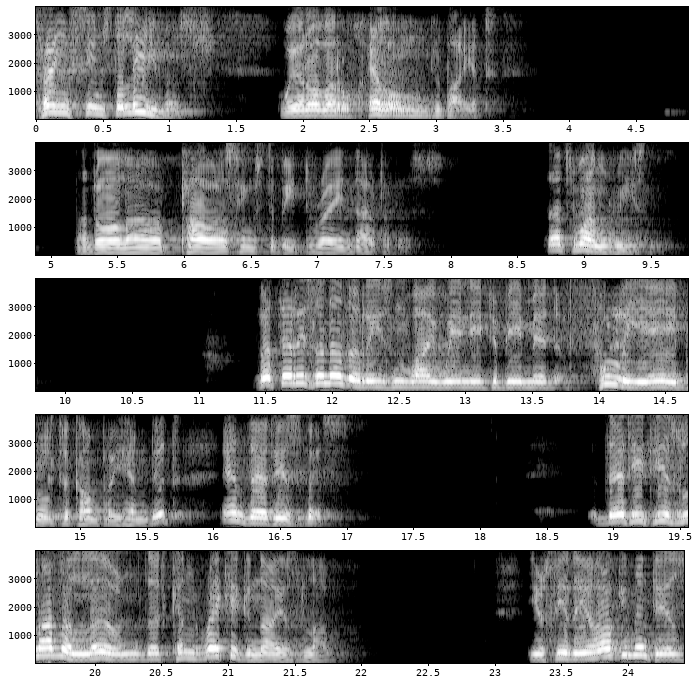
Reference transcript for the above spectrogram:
strength seems to leave us. We are overwhelmed by it. And all our power seems to be drained out of us. That's one reason. But there is another reason why we need to be made fully able to comprehend it, and that is this that it is love alone that can recognize love. You see, the argument is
